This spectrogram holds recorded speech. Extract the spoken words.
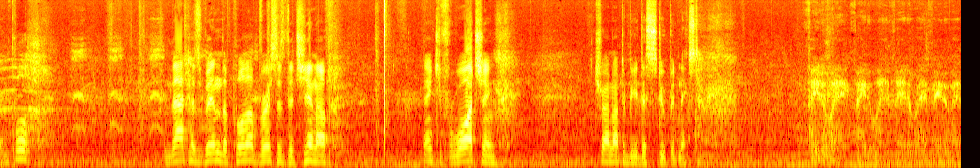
And pull. And that has been the pull up versus the chin up. Thank you for watching. Try not to be this stupid next time. Fade away, fade away, fade away, fade away,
